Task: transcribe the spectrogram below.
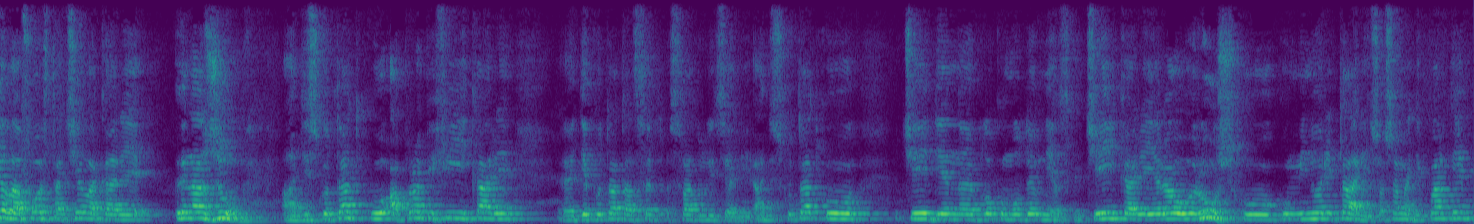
el a fost acela care, în ajun, a discutat cu aproape fiecare deputat al sfatului țării. A discutat cu cei din uh, blocul moldovnesc, cei care erau ruși cu, cu minoritari și așa mai departe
